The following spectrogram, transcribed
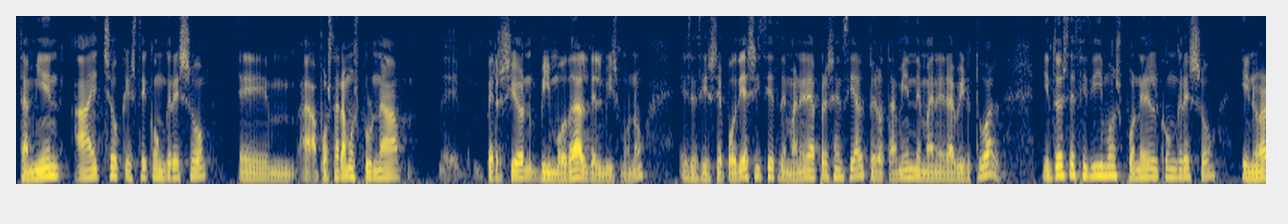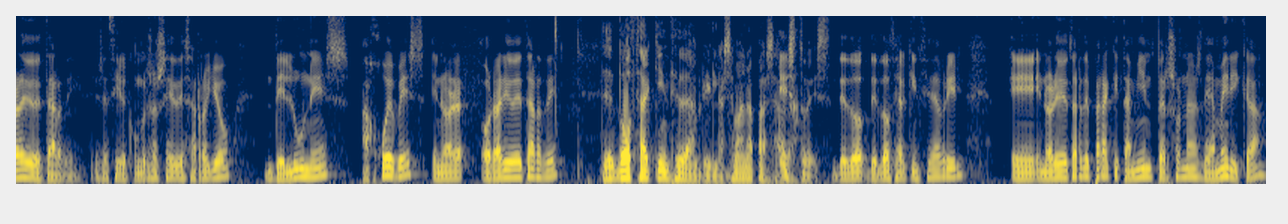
también ha hecho que este Congreso em, apostáramos por una eh, versión bimodal del mismo, ¿no? Es decir, se podía asistir de manera presencial, pero también de manera virtual. Y entonces decidimos poner el Congreso en horario de tarde. Es decir, el Congreso se desarrolló de lunes a jueves en horario de tarde. De 12 al 15 de abril, la semana pasada. Esto es, de, de 12 al 15 de abril, eh, en horario de tarde para que también personas de América,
